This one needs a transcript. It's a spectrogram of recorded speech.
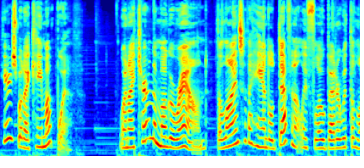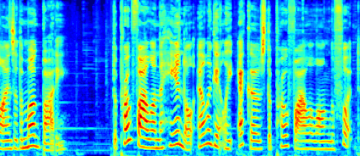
Here's what I came up with. When I turn the mug around, the lines of the handle definitely flow better with the lines of the mug body. The profile on the handle elegantly echoes the profile along the foot.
